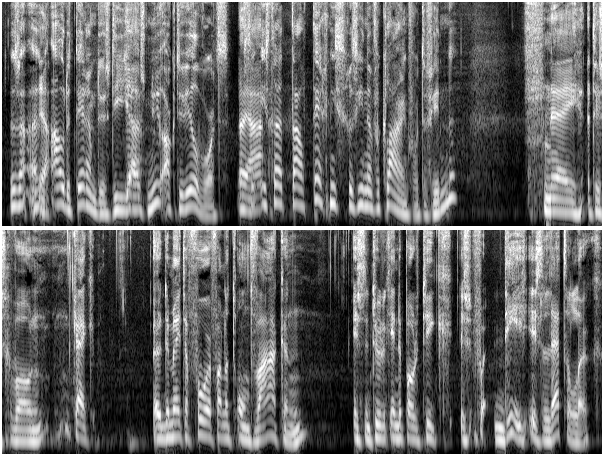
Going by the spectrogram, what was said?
Dat is een, oude term dus, die juist nu actueel wordt. Nou ja. is daar taaltechnisch gezien een verklaring voor te vinden? Nee, het is gewoon. Kijk, eh, de metafoor van het ontwaken is natuurlijk in de politiek. Is, die is letterlijk.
